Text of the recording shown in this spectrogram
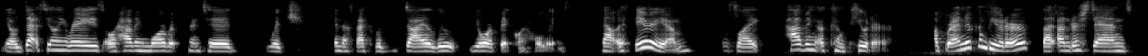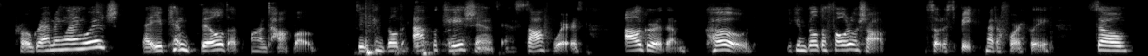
you know debt ceiling raised or having more of it printed, which in effect would dilute your Bitcoin holdings. Now, Ethereum is like having a computer a brand new computer that understands programming language that you can build on top of. So you can build applications and softwares, algorithm, code. You can build a Photoshop, so to speak, metaphorically. So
